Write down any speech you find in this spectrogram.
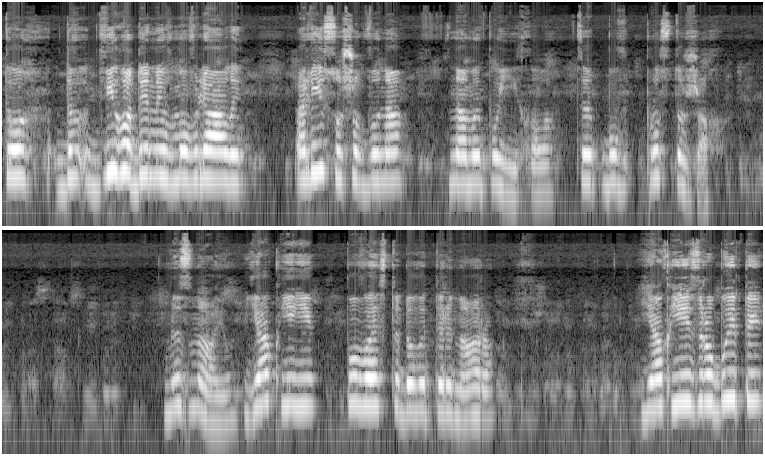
то дві години вмовляли Алісу, щоб вона з нами поїхала. Це був просто жах. Не знаю, як її повести до ветеринара, як їй зробити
